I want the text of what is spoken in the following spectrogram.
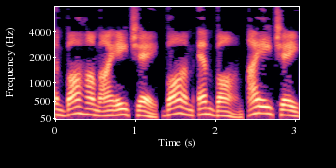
Mbaham Iha, Baam Mbaham, Iha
